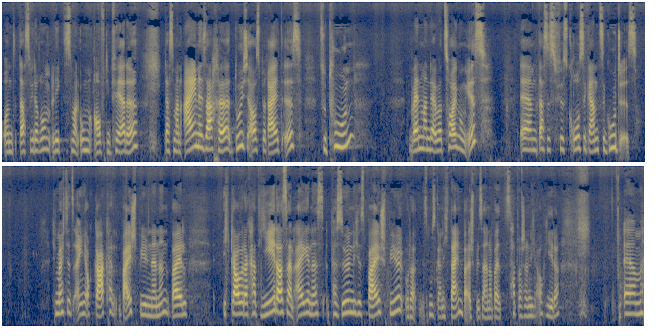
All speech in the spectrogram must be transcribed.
Und das wiederum legt es mal um auf die Pferde, dass man eine Sache durchaus bereit ist zu tun, wenn man der Überzeugung ist, ähm, dass es fürs große Ganze gut ist. Ich möchte jetzt eigentlich auch gar kein Beispiel nennen, weil ich glaube, da hat jeder sein eigenes persönliches Beispiel, oder es muss gar nicht dein Beispiel sein, aber es hat wahrscheinlich auch jeder, ähm,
